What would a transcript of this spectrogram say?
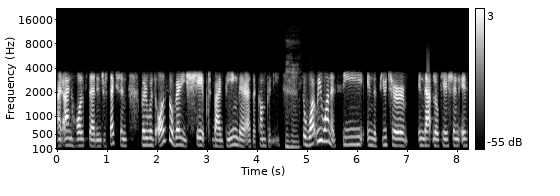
and, and Halsted intersection, but it was also very shaped by being there as a company. Mm-hmm. So what we want to see in the future in that location is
